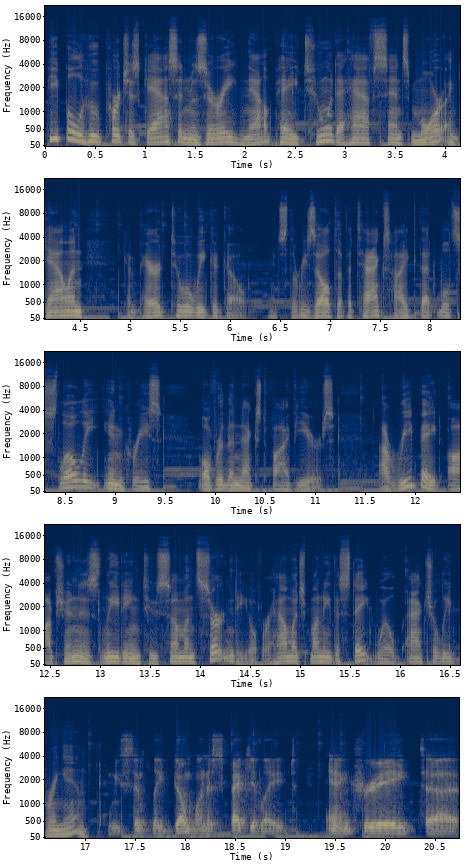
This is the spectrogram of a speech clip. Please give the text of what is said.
People who purchase gas in Missouri now pay two and a half cents more a gallon compared to a week ago. It's the result of a tax hike that will slowly increase over the next five years. A rebate option is leading to some uncertainty over how much money the state will actually bring in. We simply don't want to speculate and create uh,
